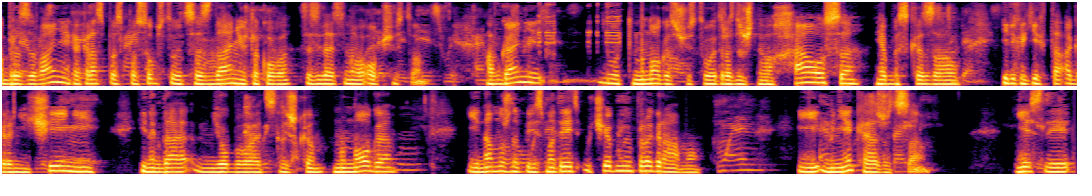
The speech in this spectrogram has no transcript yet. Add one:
образование как раз поспособствует созданию такого созидательного общества. В Афгане вот много существует различного хаоса, я бы сказал, или каких-то ограничений. Иногда его бывает слишком много, и нам нужно пересмотреть учебную программу. И мне кажется, если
